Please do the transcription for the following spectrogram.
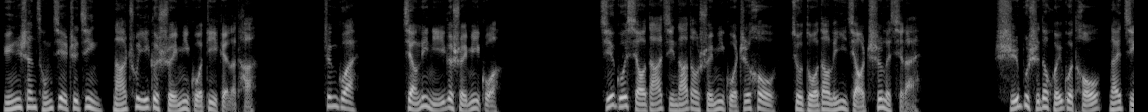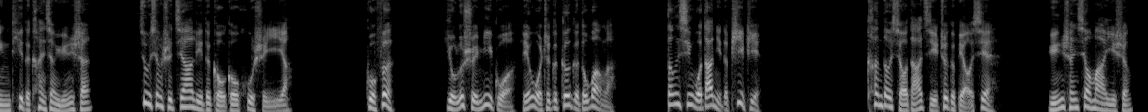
云山从戒指镜拿出一个水蜜果递给了他，真乖，奖励你一个水蜜果。结果小妲己拿到水蜜果之后，就躲到了一角吃了起来，时不时的回过头来警惕的看向云山，就像是家里的狗狗护士一样。过分，有了水蜜果，连我这个哥哥都忘了，当心我打你的屁屁！看到小妲己这个表现。云山笑骂一声，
